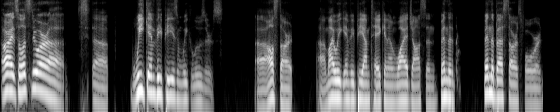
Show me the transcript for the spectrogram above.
All right, so let's do our uh, uh week MVPs and week losers. Uh, I'll start. Uh, my week MVP, I'm taking him. Wyatt Johnston been the been the best stars forward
